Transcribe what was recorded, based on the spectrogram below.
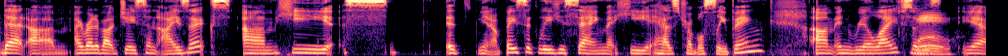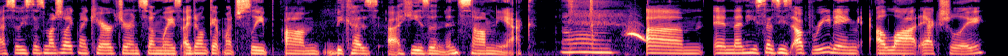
that um, I read about Jason Isaacs. Um, he. s- It you know basically he's saying that he has trouble sleeping um, in real life. So Whoa. he's yeah. So he says much like my character in some ways, I don't get much sleep um, because uh, he's an insomniac. Um, and then he says he's up reading a lot, actually,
